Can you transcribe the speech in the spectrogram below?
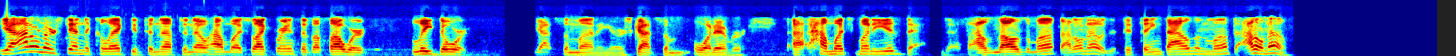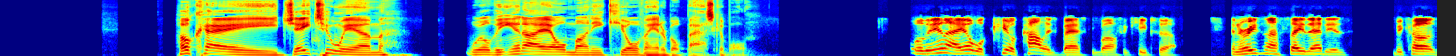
Yeah, I don't understand the collective enough to know how much. Like for instance, I saw where Lee Dort got some money or it's got some whatever. Uh, how much money is that? Is that thousand dollars a month? I don't know. Is it fifteen thousand a month? I don't know. Okay, J2M Will the NIL money kill Vanderbilt basketball? Well, the NIL will kill college basketball if it keeps up. And the reason I say that is because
